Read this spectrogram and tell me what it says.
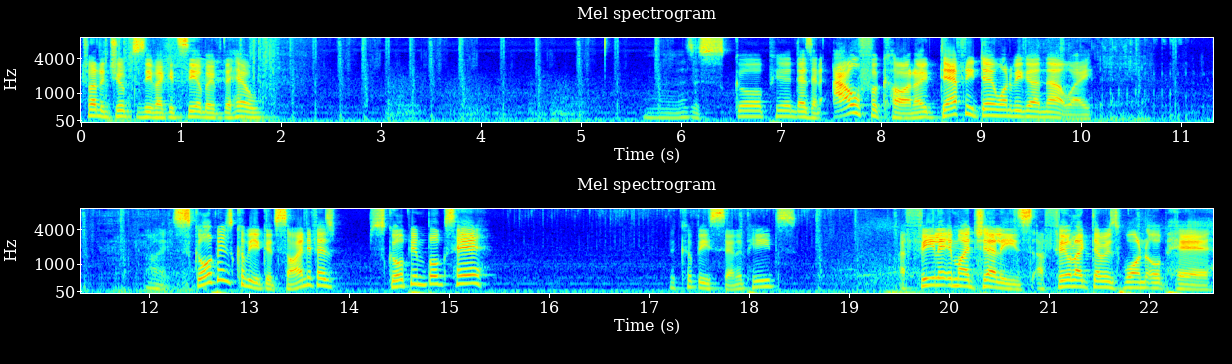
Trying to jump to see if I can see them over the hill. Uh, there's a scorpion. There's an alpha Carno. I definitely don't want to be going that way. Alright, scorpions could be a good sign if there's scorpion bugs here? There could be centipedes. I feel it in my jellies. I feel like there is one up here.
